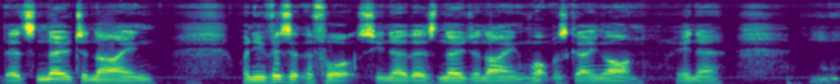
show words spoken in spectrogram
there's no denying when you visit the forts. You know, there's no denying what was going on. You know, you,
